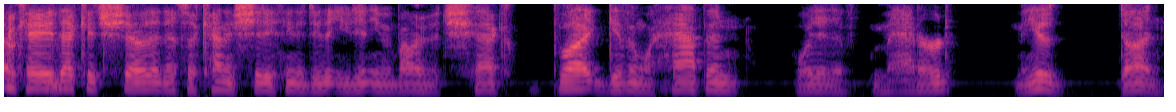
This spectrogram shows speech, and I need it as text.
okay, that could show that that's a kind of shitty thing to do that you didn't even bother to check. But given what happened, would it have mattered? I mean, he was done.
